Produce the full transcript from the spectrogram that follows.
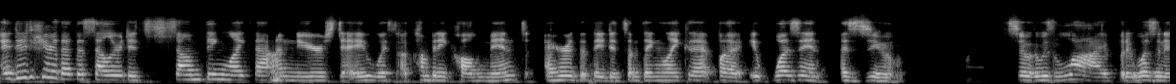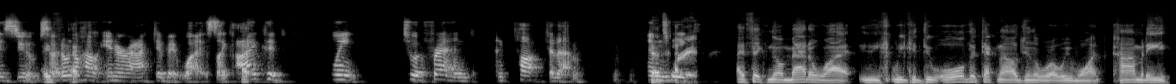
I did hear that the Cellar did something like that on New Year's Day with a company called Mint. I heard that they did something like that, but it wasn't a Zoom. So it was live, but it wasn't a Zoom. So I don't know how interactive it was. Like I could point to a friend and talk to them. And That's they- great. I think no matter what, we, we could do all the technology in the world we want. Comedy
